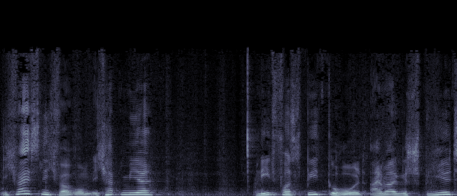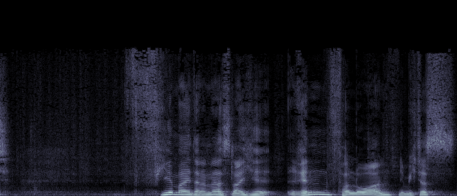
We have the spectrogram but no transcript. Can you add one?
Ich weiß nicht warum. Ich habe mir Need for Speed geholt, einmal gespielt, viermal hintereinander das gleiche Rennen verloren, nämlich das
